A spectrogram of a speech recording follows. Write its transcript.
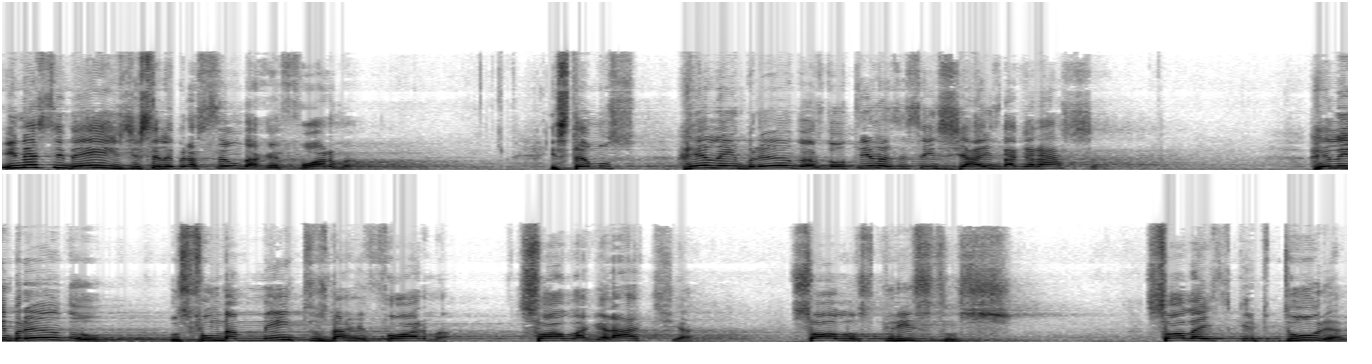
E nesse mês de celebração da reforma, estamos relembrando as doutrinas essenciais da graça, relembrando os fundamentos da reforma, sola gratia, solos Christus, sola Escritura,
